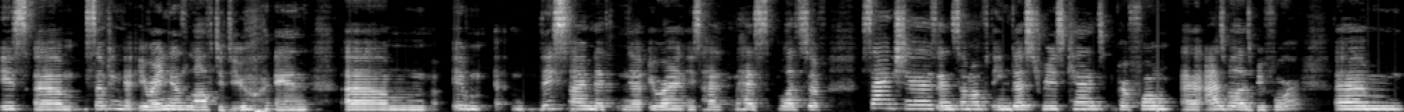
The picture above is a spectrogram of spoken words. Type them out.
is um, something that Iranians love to do. And um, this time that Iran is has lots of sanctions and some of the industries can't perform uh, as well as before. Um,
